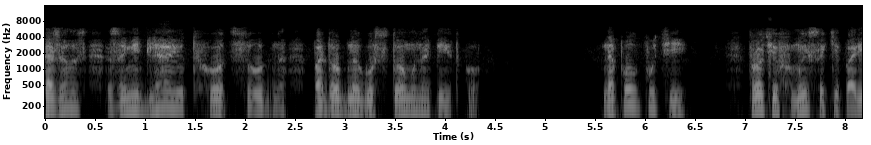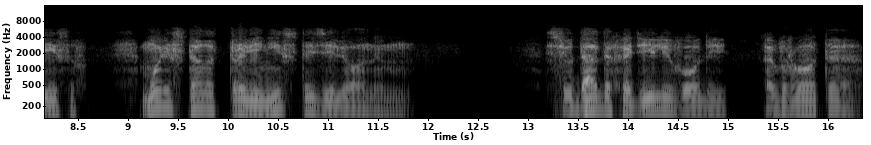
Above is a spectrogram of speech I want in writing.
казалось, замедляют ход судна, подобно густому напитку. На полпути, против мыса Кипарисов, море стало травянисто-зеленым. Сюда доходили воды Эврота,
